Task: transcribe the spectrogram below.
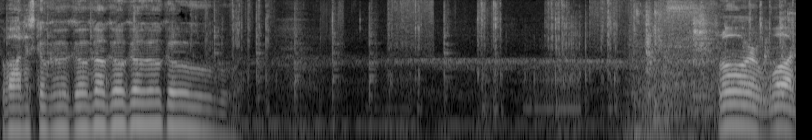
Come on, let's go, go, go, go, go, go, go, go. Floor one.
